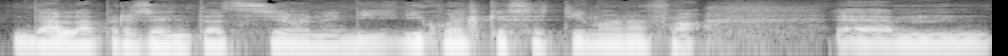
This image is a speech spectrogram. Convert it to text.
dalla presentazione di, di qualche settimana fa. Um,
